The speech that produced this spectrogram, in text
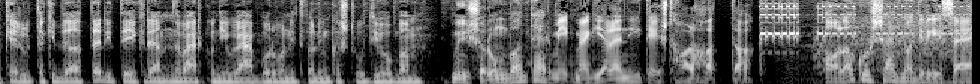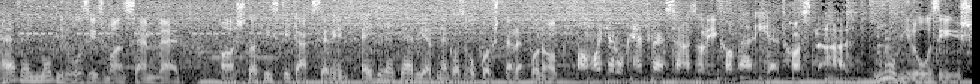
kerültek ide a terítékre. Várkonyi Gábor van itt velünk a stúdióban. Műsorunkban termék megjelenítést hallhattak. A lakosság nagy része heveny mobilózisban szenved. A statisztikák szerint egyre terjednek az okostelefonok. A magyarok 70%-a már ilyet használ. Mobilózis.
